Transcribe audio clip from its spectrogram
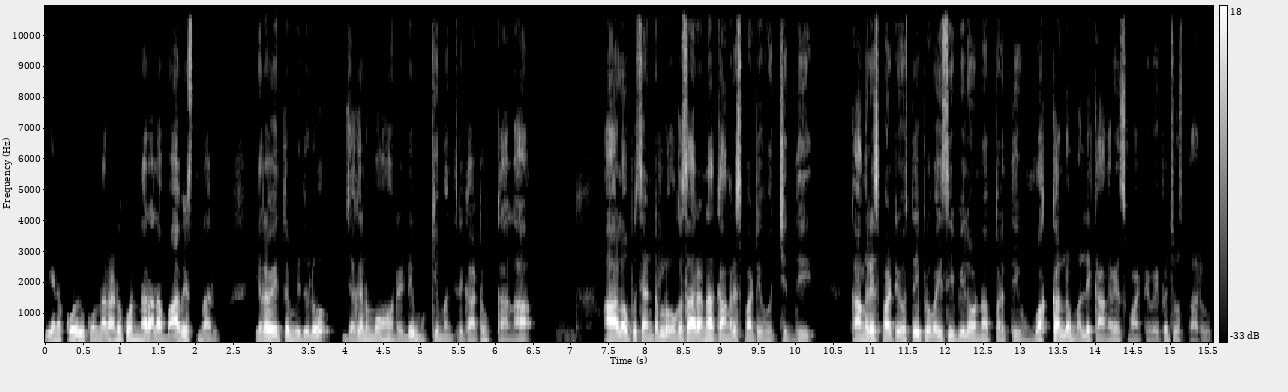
ఈయన కోరుకున్నారు అనుకుంటున్నారు అలా భావిస్తున్నారు. ఇరవై తొమ్మిదిలో జగన్మోహన్ రెడ్డి ముఖ్యమంత్రి కావటం కళ ఆ లోపు సెంటర్లో ఒకసారైనా కాంగ్రెస్ పార్టీ వచ్చింది కాంగ్రెస్ పార్టీ వస్తే ఇప్పుడు వైసీపీలో ఉన్న ప్రతి ఒక్కళ్ళు మళ్ళీ కాంగ్రెస్ పార్టీ వైపే చూస్తారు.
